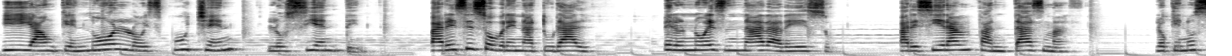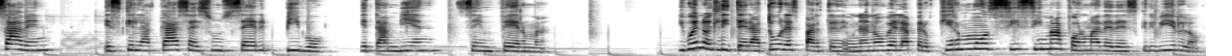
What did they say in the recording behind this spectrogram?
y aunque no lo escuchen, lo sienten. Parece sobrenatural, pero no es nada de eso. Parecieran fantasmas. Lo que no saben es que la casa es un ser vivo que también se enferma. Y bueno, es literatura, es parte de una novela, pero qué hermosísima forma de describirlo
